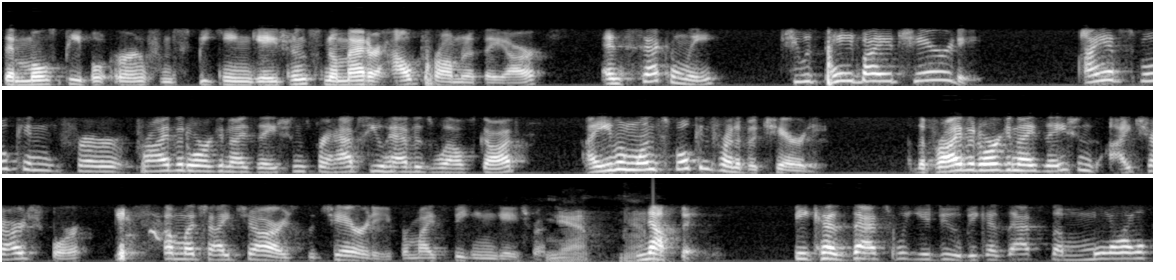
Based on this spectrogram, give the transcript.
than most people earn from speaking engagements, no matter how prominent they are. And secondly, she was paid by a charity. I have spoken for private organizations, perhaps you have as well, Scott. I even once spoke in front of a charity. The private organizations I charge for, guess how much I charge the charity for my speaking engagement? Yeah, yeah. Nothing. Because that's what you do, because that's the moral,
